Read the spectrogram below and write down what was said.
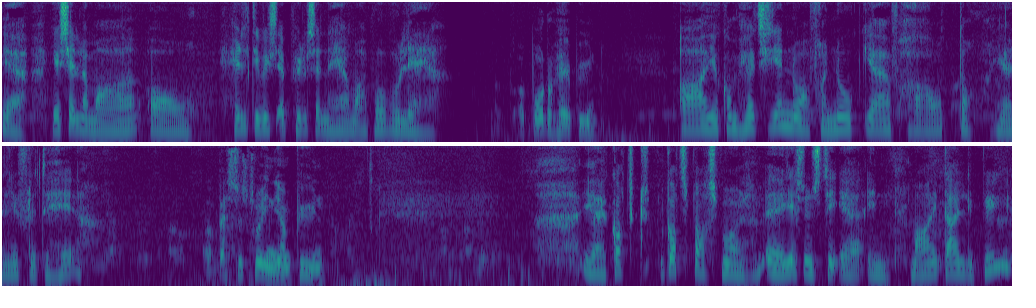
Ja, jeg sælger meget, og heldigvis er pølserne her meget populære. Og bor du her i byen? Og jeg kom her til januar fra Nuuk. Jeg er fra Rauter. Jeg er lige flyttet her. Og hvad synes du egentlig om byen? Ja, godt, godt spørgsmål. Øh, Jeg synes, det er en meget dejlig by.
